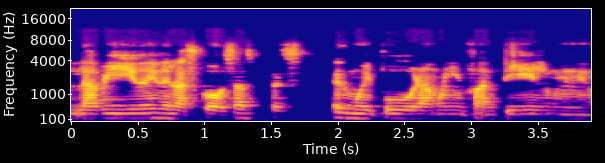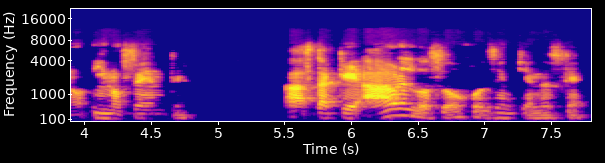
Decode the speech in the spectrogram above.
la vida y de las cosas, pues es muy pura, muy infantil, muy inocente. Hasta que abres los ojos y entiendes que,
